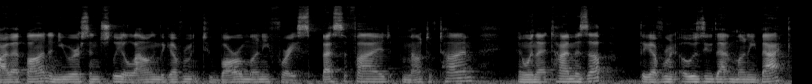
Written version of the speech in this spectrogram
buy that bond, and you are essentially allowing the government to borrow money for a specified amount of time. And when that time is up, the government owes you that money back,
